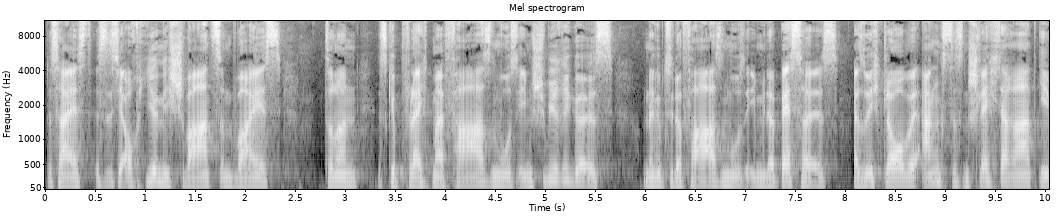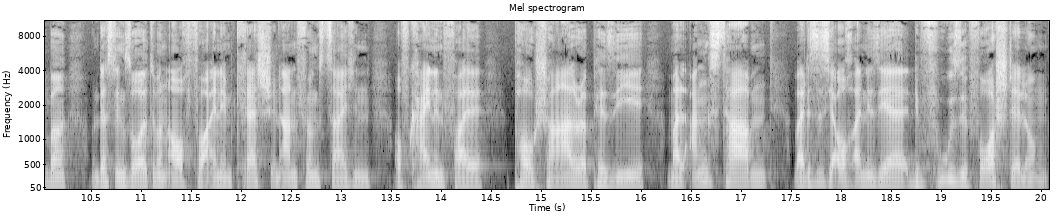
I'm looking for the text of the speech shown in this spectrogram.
Das heißt, es ist ja auch hier nicht schwarz und weiß, sondern es gibt vielleicht mal Phasen, wo es eben schwieriger ist und dann gibt es wieder Phasen, wo es eben wieder besser ist. Also ich glaube, Angst ist ein schlechter Ratgeber und deswegen sollte man auch vor einem Crash in Anführungszeichen auf keinen Fall pauschal oder per se mal Angst haben, weil das ist ja auch eine sehr diffuse Vorstellung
